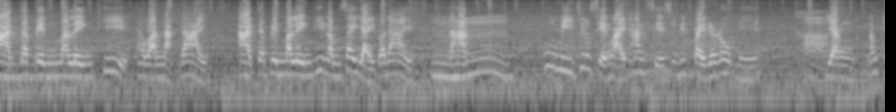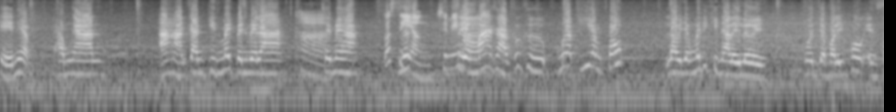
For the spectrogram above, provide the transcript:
อาจจะเป็นมะเร็งที่ทวารหนักได้ อาจจะเป็นมะเร็งที่ลำไส้ใหญ่ก็ได้ นะคะ อืมผู้มีชื่อเสียงหลายท่านเสียชีวิตไปด้วยโรคนี้ ค่ะอย่างน้องเก๋เนี่ยทำงานอาหารการกินไม่เป็นเวลาค่ะใช่ไหมคะ ก็เสี่ยงใช่ไหมคะ เสี่ยงมากค่ะ ก็คือเมื่อเที่ยงปุ๊บ เรายังไม่ได้กินอะไรเลย ควรจะบริโภคเอนไซ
